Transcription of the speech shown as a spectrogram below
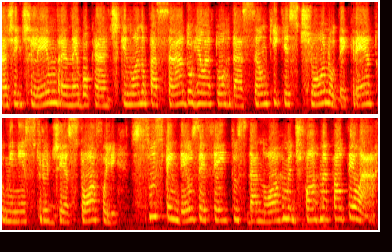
a gente lembra, né, Bocardi, que no ano passado o relator da ação que questiona o decreto, o ministro Dias Toffoli, suspendeu os efeitos da norma de forma cautelar.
